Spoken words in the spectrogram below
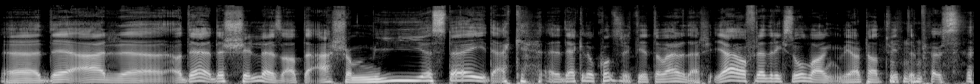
Uh, det er uh, det, det, skyldes at det er så mye støy. Det er, ikke, det er ikke noe konstruktivt å være der. Jeg og Fredrik Solvang, vi har tatt Twitter-pause.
